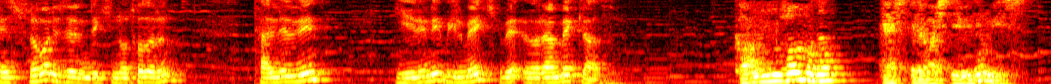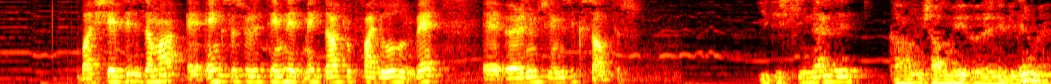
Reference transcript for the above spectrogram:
enstrüman üzerindeki notaların tellerinin yerini bilmek ve öğrenmek lazım. Kanunumuz olmadan derslere başlayabilir miyiz? Başlayabiliriz ama e, en kısa sürede temin etmek daha çok faydalı olur ve e, öğrenim süremizi kısaltır. Yetişkinler de kanun çalmayı öğrenebilir mi?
